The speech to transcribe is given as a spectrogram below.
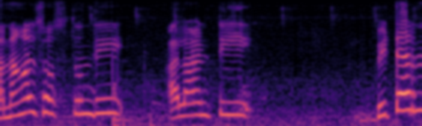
అనాల్సి వస్తుంది అలాంటి బిటర్నెస్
